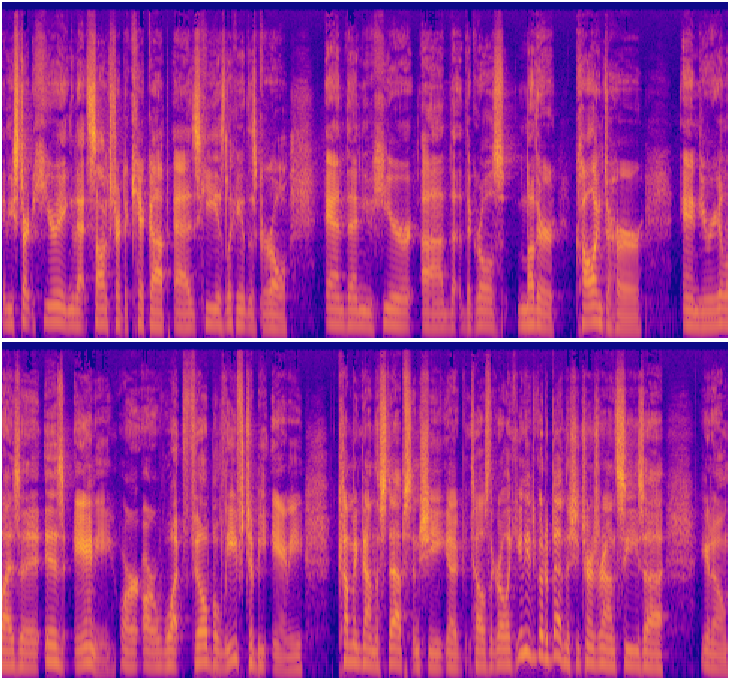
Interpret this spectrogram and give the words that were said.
and you start hearing that song start to kick up as he is looking at this girl, and then you hear uh, the the girl's mother calling to her, and you realize that it is Annie or or what Phil believes to be Annie coming down the steps and she tells the girl like you need to go to bed. And then she turns around and sees uh you know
